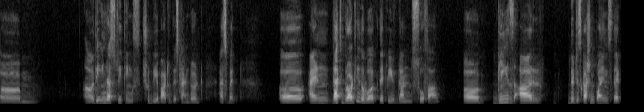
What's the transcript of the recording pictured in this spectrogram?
um, uh, the industry things should be a part of the standard as well. Uh, and that's broadly the work that we've done so far. Uh, these are the discussion points that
